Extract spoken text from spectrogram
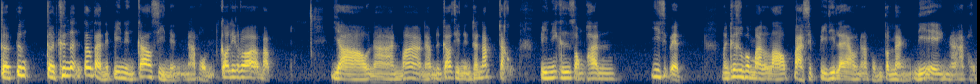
เกิดเพิ่งเกิดขึ้นตั้งแต่ในปี 1941 นะผมก็เรียกว่าแบบยาวนานมากนะครับ 1941 ถ้านับจากปีนี้คือ 2021 มันก็คือประมาณราว 80 ปีที่แล้วนะผมตำแหน่งนี้เองนะครับผม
